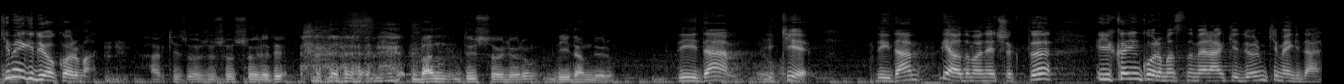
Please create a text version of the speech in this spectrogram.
kime gidiyor koruman? Herkes özlü söz söyledi. ben düz söylüyorum, Didem diyorum. Didem 2. Didem bir adım öne çıktı. İlkay'ın korumasını merak ediyorum kime gider?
